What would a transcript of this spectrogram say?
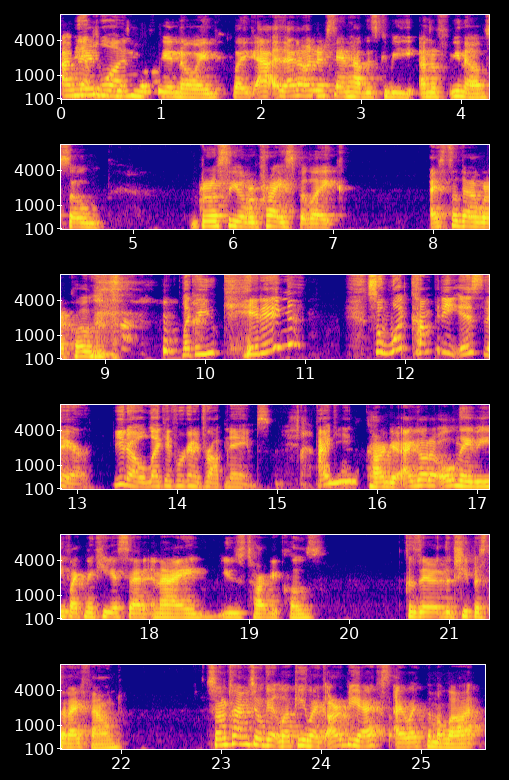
I'm that one- mostly annoyed. Like I, I don't understand how this could be, you know, so grossly overpriced. But like, I still gotta wear clothes. Like, are you kidding? So, what company is there? You know, like if we're gonna drop names. I use Target. I go to Old Navy, like Nakia said, and I use Target clothes because they're the cheapest that I found. Sometimes you'll get lucky, like RBX. I like them a lot.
